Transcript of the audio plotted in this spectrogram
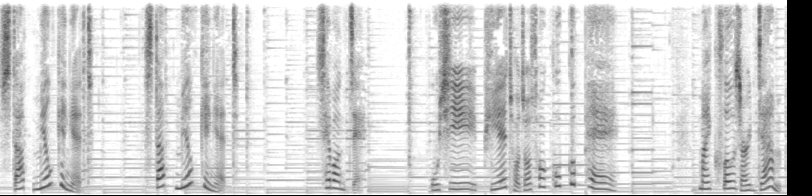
Stop milking it. Stop milking it. 세 번째, 옷이 비에 젖어서 꿉꿉해. My clothes are damp.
